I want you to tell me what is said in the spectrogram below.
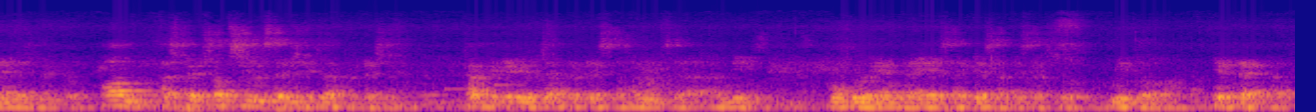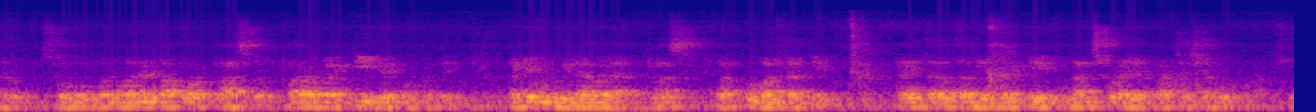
management all aspects of civil service exam preparation competitive exam preparation సంబంధించిన అన్ని ముగ్గురు యంగ్ ఐఏఎస్ ఐపీఎస్ ఆఫీసర్స్ మీతో ఇంటరాక్ట్ అవుతారు. So one one and half hour class forward by tea break ఉంటుంది. అగైన్ విల్ హ్యావ్ క్లాస్ వరకు వన్ థర్టీ అయిన తర్వాత మీ అందరికీ లంచ్ కూడా ఏర్పాటు చేశాము. సో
